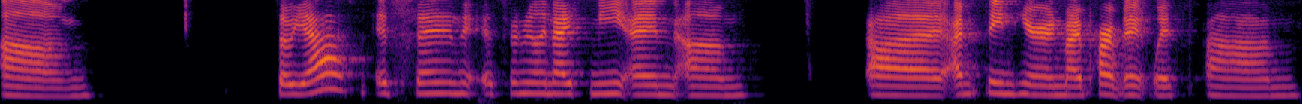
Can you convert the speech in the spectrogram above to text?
Um, so yeah, it's been it's been really nice. Me and um, uh, I'm staying here in my apartment with um,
